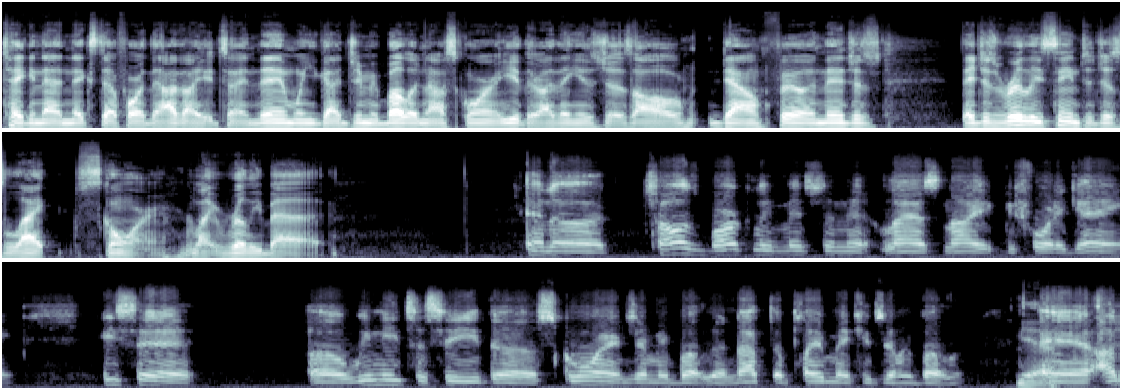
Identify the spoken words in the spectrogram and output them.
taking that next step forward that I thought he'd say. And then when you got Jimmy Butler not scoring either, I think it's just all downfield. And then just they just really seem to just lack scoring, like really bad. And uh, Charles Barkley mentioned it last night before the game. He said, uh, "We need to see the scoring Jimmy Butler, not the playmaking Jimmy Butler." Yeah. And I,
